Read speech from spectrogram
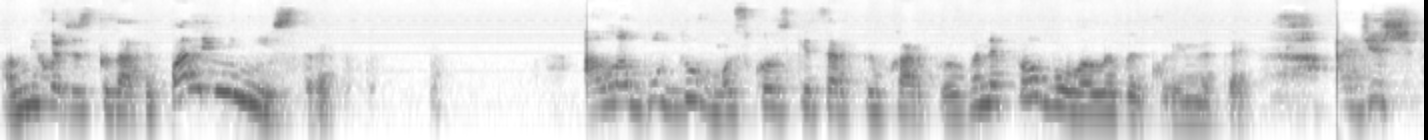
А мені хочеться сказати, пане міністре, а лабуду в Московській церкві в Харкові ви не пробували викорінити. Адже ж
